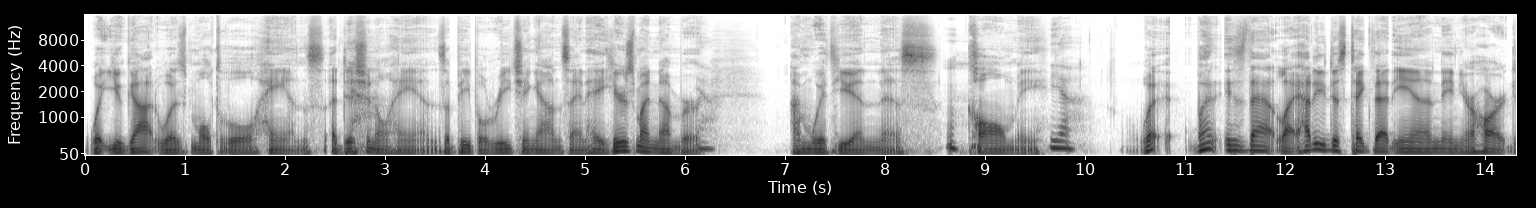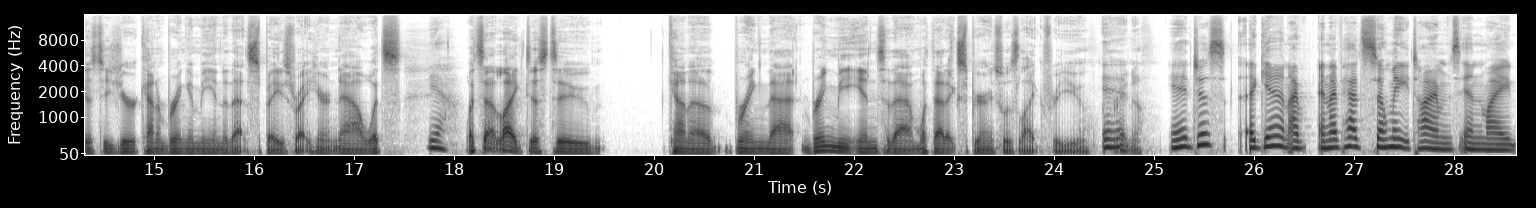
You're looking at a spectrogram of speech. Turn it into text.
What you got was multiple hands, additional hands of people reaching out and saying, "Hey, here's my number. Yeah. I'm with you in this. Mm-hmm. Call me." Yeah. What what is that like? How do you just take that in in your heart, just as you're kind of bringing me into that space right here and now? What's Yeah. what's that like, just to kind of bring that bring me into that and what that experience was like for you, It- Kareena? It just again, I've and I've had so many times in my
